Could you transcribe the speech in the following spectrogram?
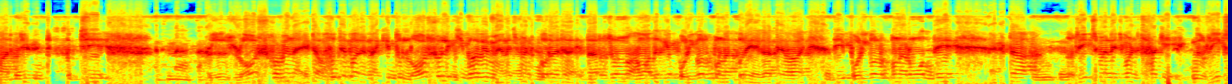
মার্কেট হচ্ছে না কিন্তু লস হলে কীভাবে ম্যানেজমেন্ট করা যায়, তার জন্য আমাদেরকে পরিকল্পনা করে এগাতে হয়। এই পরিকল্পনার মধ্যে একটা রিস্ক ম্যানেজমেন্ট থাকে, কিন্তু রিস্ক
